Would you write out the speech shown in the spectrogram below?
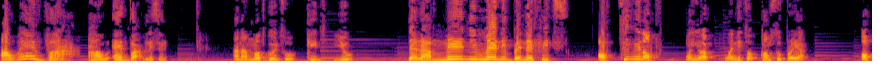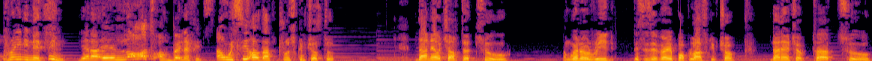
However, however, listen, and I'm not going to kid you. There are many, many benefits of teaming up when you are, when it comes to prayer or praying in a team. There are a lot of benefits and we see all that through scriptures too. Daniel chapter 2. I'm going to read, this is a very popular scripture. Daniel chapter 2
